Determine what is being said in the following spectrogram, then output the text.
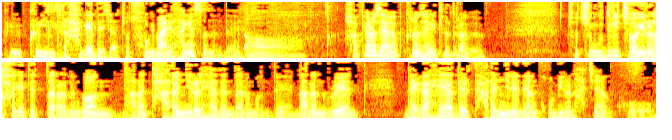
그, 그 일들을 하게 되자 저 속이 많이 상했었는데 어, 한편으로 생각하면 그런 생각이 들더라고요. 저 친구들이 저 일을 하게 됐다라는 건 나는 다른 일을 해야 된다는 건데 나는 왜 내가 해야 될 다른 일에 대한 고민은 하지 않고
